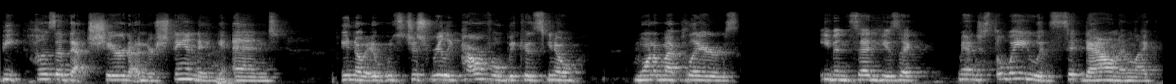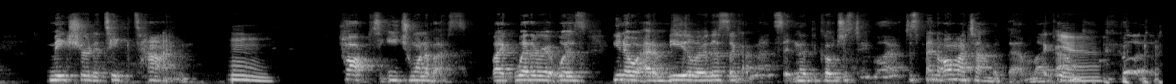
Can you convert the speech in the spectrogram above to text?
because of that shared understanding. And, you know, it was just really powerful because, you know, one of my players even said he's like, man, just the way you would sit down and like make sure to take time, mm. talk to each one of us. Like whether it was, you know, at a meal or this, like I'm not sitting at the coach's table. I have to spend all my time with them. Like yeah. I'm good.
